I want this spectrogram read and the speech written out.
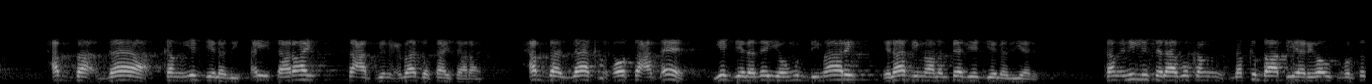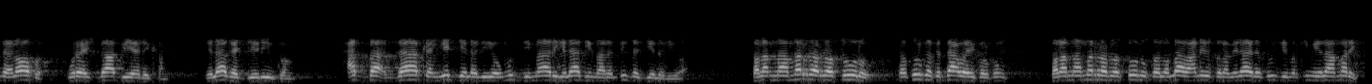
xaba da kan ya jeeladi ay ishaarahay sacad bin cubaadata ishaarahay xaba da kan oo sacad e ya jeeladay yawm dimaari hilaagi maalinteed ya jeeladi ari kan inilisalaabo kan dadka baabiyeeri o fursad heloob quraish baabiyeeri kan hilaaga jeeliy kan xaba da kan ya jeeladi yawm dimaari hilaagi maalintiisa jeeladi wa falama mara rasul rasuulka kadacway kalkun falama mara rasul sala lahu alayhi wasalam ilahi rasulki marki meelaha mari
